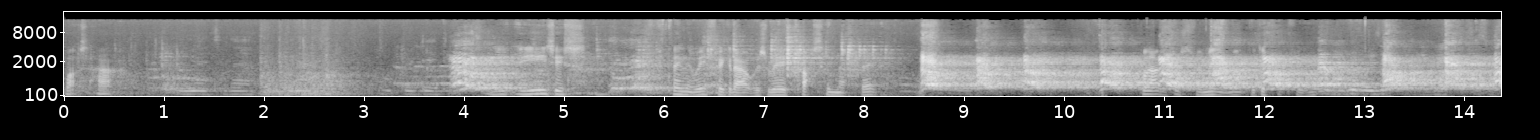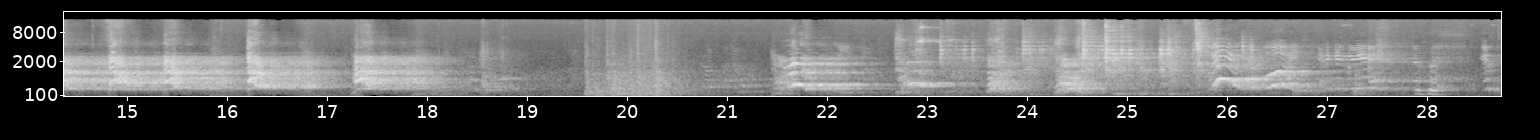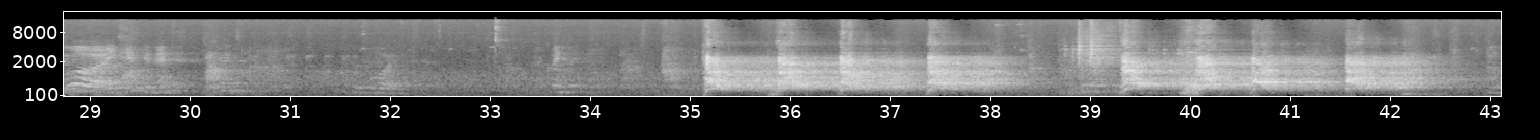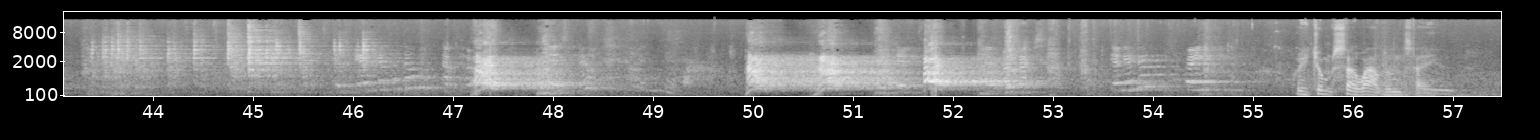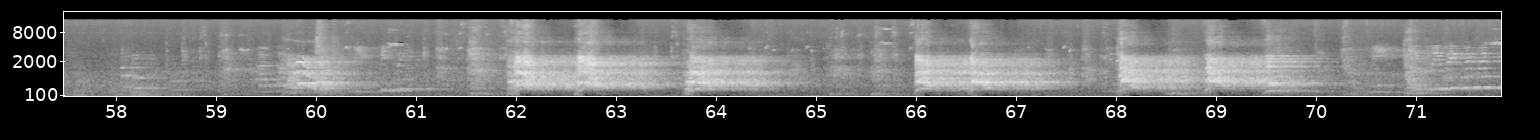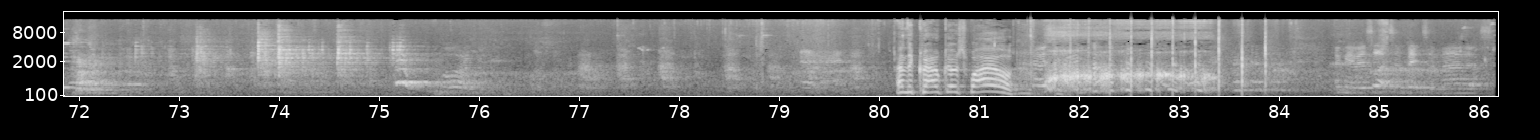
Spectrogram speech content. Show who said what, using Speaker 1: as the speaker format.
Speaker 1: What's that?
Speaker 2: From there to there. No. What we did.
Speaker 1: The, the easiest thing that we figured out was rear crossing that bit. Well, that was just for me, it might be different for you. Well, he jumps so well, doesn't he? And the crowd goes wild.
